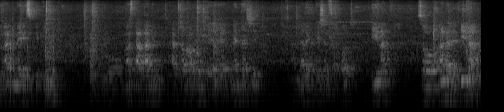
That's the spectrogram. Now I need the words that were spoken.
you heard Mary speaking, you must have heard her talk about the mentorship and girl education support pillar. So under the pillar,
